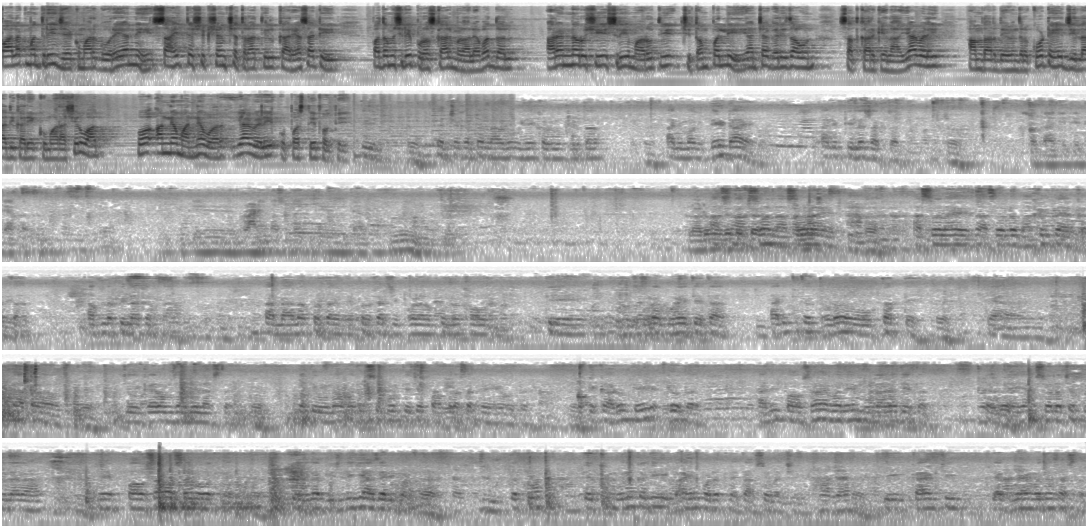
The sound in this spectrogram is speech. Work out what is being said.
पालकमंत्री जयकुमार गोरे यांनी साहित्य शिक्षण क्षेत्रातील कार्यासाठी पद्मश्री पुरस्कार मिळाल्याबद्दल अरण्य ऋषी श्री मारुती चितमपल्ली यांच्या घरी जाऊन सत्कार केला. यावेळी आमदार देवेंद्र कोटे जिल्हाधिकारी कुमार आशीर्वाद व अन्य मान्यवर यावेळी उपस्थित होते. त्यांच्याकरता लाडू हे करून ठेवतात आणि मग डाय आणि पिलं जगतात स्वतः तिथे त्या करतात तिथे प्राणीपासून तिथे त्या करतात. लाडू म्हणजे अस्वल अस्वल अन्नाचे- आहेत अस्वल आहेत अस्वल भाकरी तयार करतात आपलं पिला करतात नाना प्रकार प्रकारची फळं फुलं खाऊन ते थोडं गुहेत येतात आणि तिथं थोडं ओकतात ते त्या जे गरम झालेलं असतं मग ते उन्हामध्ये सुकून त्याच्या पापडासारखं हे होतं. ते काढून ते ठेवतात. आणि पावसाळ्यामध्ये मुलाला देतात. या सोनाच्या फुलांना ते पावसाळा सहन होत नाही एकदा भिजली की आजारी पडतात. तर तो त्यांची मुलं कधी बाहेर पडत नाहीत अस्वलाची ती कायमची त्या गुह्यामध्येच असतात.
